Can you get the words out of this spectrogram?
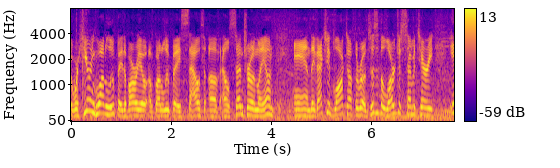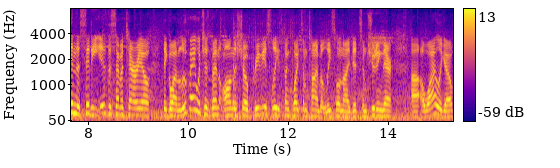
Right, we're here in Guadalupe, the barrio of Guadalupe, south of El Centro in Leon, and they've actually blocked off the roads. So this is the largest cemetery in the city, is the Cementerio de Guadalupe, which has been on the show previously. It's been quite some time, but Lisa and I did some shooting there uh, a while ago,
